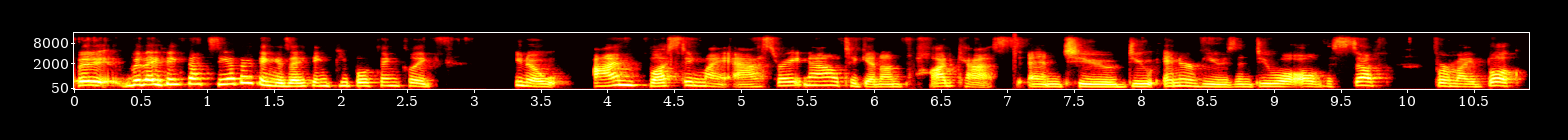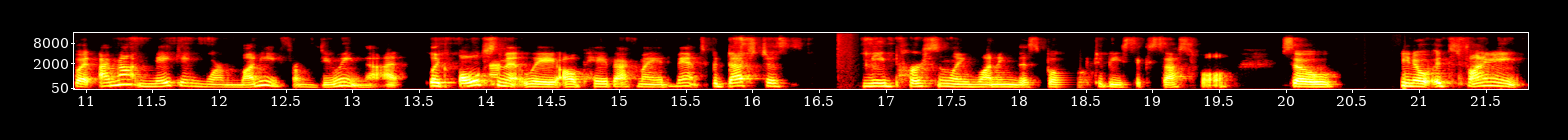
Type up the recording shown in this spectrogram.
But, but I think that's the other thing is I think people think like, you know, I'm busting my ass right now to get on podcasts and to do interviews and do all this stuff for my book, but I'm not making more money from doing that. Like ultimately, I'll pay back my advance, but that's just me personally wanting this book to be successful. So, you know, it's funny.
